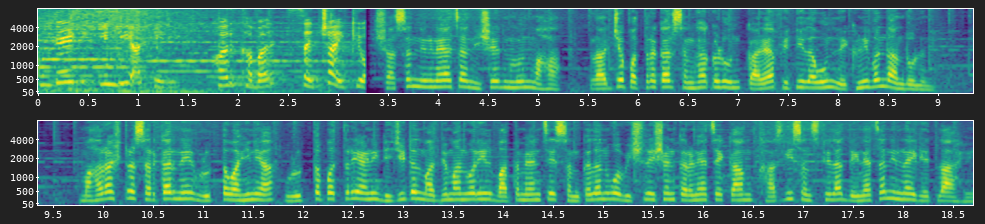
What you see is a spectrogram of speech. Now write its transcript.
अपडेट इंडिया टीव्ही. हर खबर सच्चाई क्यों शासन निर्णयाचा निषेध म्हणून महा राज्य पत्रकार संघाकडून काळ्या फिती लावून लेखणी बंद आंदोलन. महाराष्ट्र सरकारने वृत्तवाहिन्या वृत्तपत्रे आणि डिजिटल माध्यमांवरील बातम्यांचे संकलन व विश्लेषण करण्याचे काम खासगी संस्थेला देण्याचा निर्णय घेतला आहे.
